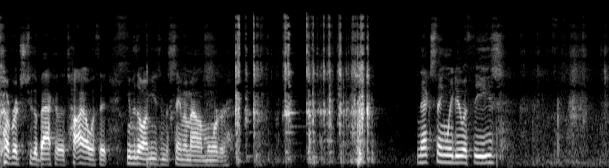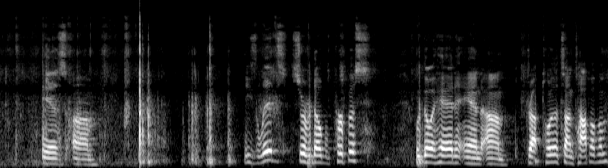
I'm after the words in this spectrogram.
coverage to the back of the tile with it, even though I'm using the same amount of mortar. Next thing we do with these is um, these lids serve a double purpose. We go ahead and um, drop toilets on top of them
